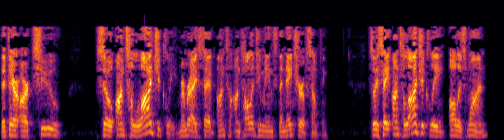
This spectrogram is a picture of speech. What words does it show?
that there are two, so ontologically, remember I said ont- ontology means the nature of something. So they say ontologically all is one.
